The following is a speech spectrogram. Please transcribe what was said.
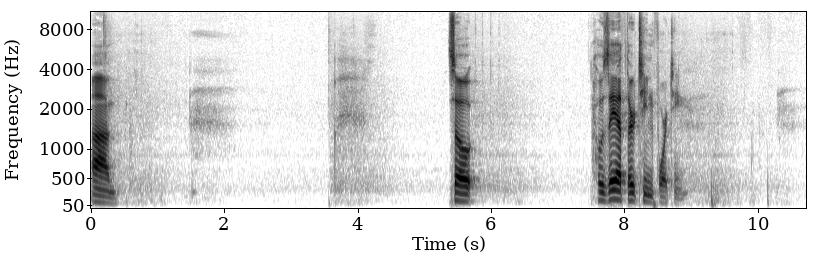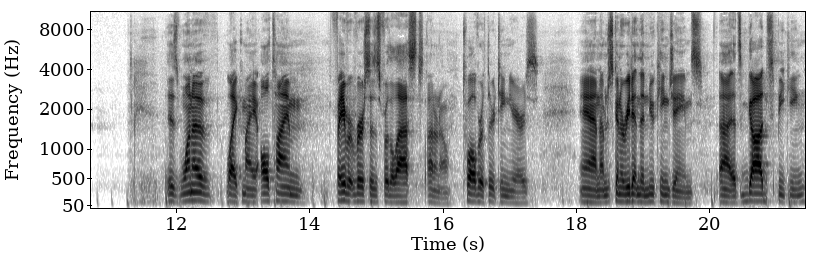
Um, so, Hosea 13 14. is one of like my all-time favorite verses for the last I don't know 12 or 13 years, and I'm just going to read it in the New King James. Uh, it's God speaking.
